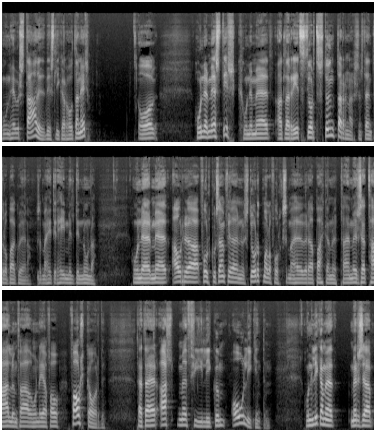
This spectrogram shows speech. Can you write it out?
hún hefur staðið við slíkar hótanir og hún er með styrk hún er með alla réttstjórn stundarinnar sem stendur á bakviðina sem heitir heimildin núna. Hún er með áhrifa fólk úr samfélaginu stjórnmálafólk sem hefur verið að bakka hann upp. Það er með þess að tala um það að hún er að fá fálkáordi þetta er allt með því líkum ólíkindum. Hún er líka með með þess að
